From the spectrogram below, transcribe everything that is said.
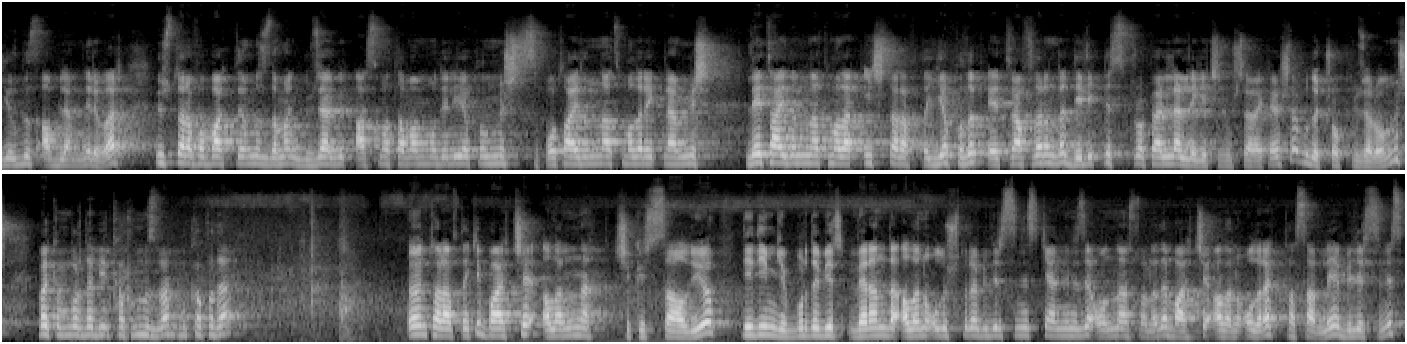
yıldız amblemleri var. Üst tarafa baktığımız zaman güzel bir asma tavan modeli yapılmış. Spot aydınlatmalar eklenmiş. LED aydınlatmalar iç tarafta yapılıp etraflarında delikli stroperlerle geçirmişler arkadaşlar. Bu da çok güzel olmuş. Bakın burada bir kapımız var. Bu kapıda ön taraftaki bahçe alanına çıkış sağlıyor. Dediğim gibi burada bir veranda alanı oluşturabilirsiniz kendinize. Ondan sonra da bahçe alanı olarak tasarlayabilirsiniz.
